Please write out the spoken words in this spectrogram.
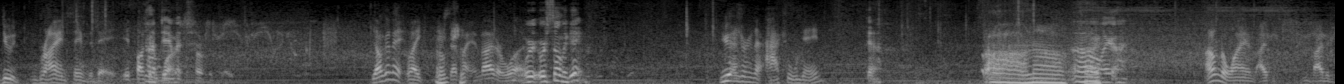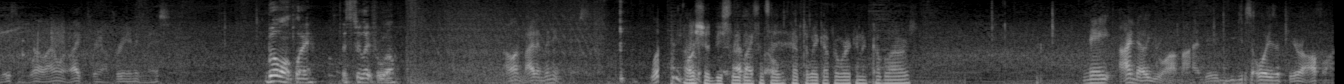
Dude, Brian saved the day. It fucking God damn worked it. perfectly. Y'all gonna like Oh, accept shit. my invite or what? We're, we're still in the game. You guys are in the actual game? Yeah. Oh no. Oh Sorry. my god. I don't know why I I invited Mason to go. I don't like three on three anyways. Will won't play. It's too late for Will. I'll invite him anyways. What's pretty I should be I sleeping like since Will. I have to wake up for work in a couple hours. Nate, I know you are online, dude. You just always appear offline.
